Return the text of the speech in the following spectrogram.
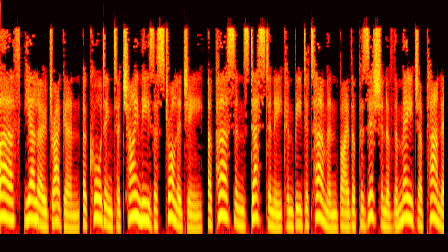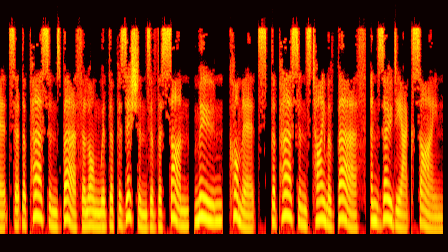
Earth yellow dragon according to Chinese astrology, a person's destiny can be determined by the position of the major planets at the person's birth along with the positions of the Sun, Moon, comets, the person's time of birth, and zodiac sign.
